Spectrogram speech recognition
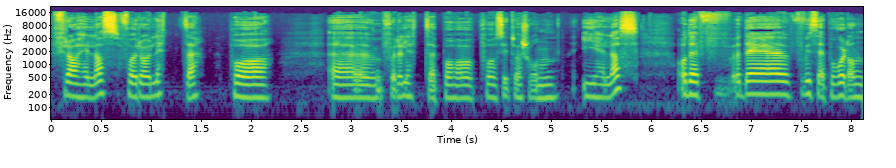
fra Hellas for å lette på, for å lette på, på situasjonen i Hellas. Og det, det, får vi se på hvordan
